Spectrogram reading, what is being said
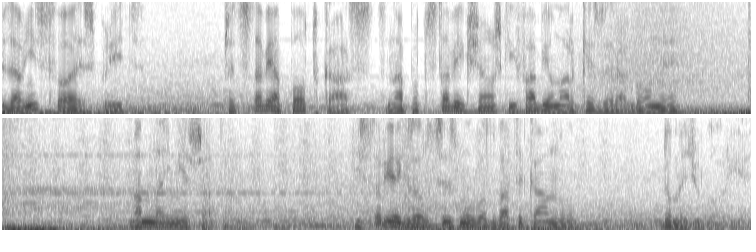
Wydawnictwo Esprit przedstawia podcast na podstawie książki Fabio Marquez Ragony Mam na imię Szatan. Historia egzorcyzmów od Watykanu do Medjugorje.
